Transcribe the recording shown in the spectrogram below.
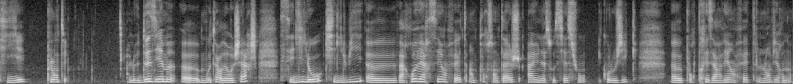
qui est planté. Le deuxième euh, moteur de recherche, c'est Lilo qui lui euh, va reverser en fait un pourcentage à une association écologique euh, pour préserver en fait l'environnement.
